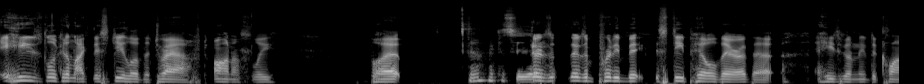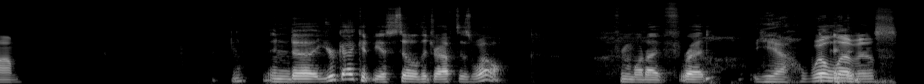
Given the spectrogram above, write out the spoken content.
he's looking like the steal of the draft, honestly. But Yeah, I can see that. there's there's a pretty big steep hill there that he's going to need to climb. And uh, your guy could be a steal of the draft as well, from what I've read. Yeah, Will Levis,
